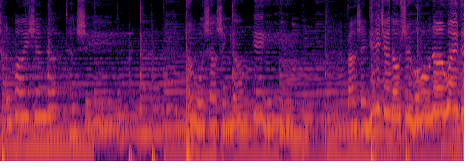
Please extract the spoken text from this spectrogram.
昙花一现的叹息。当我小心翼翼，发现一切都是无能为力。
